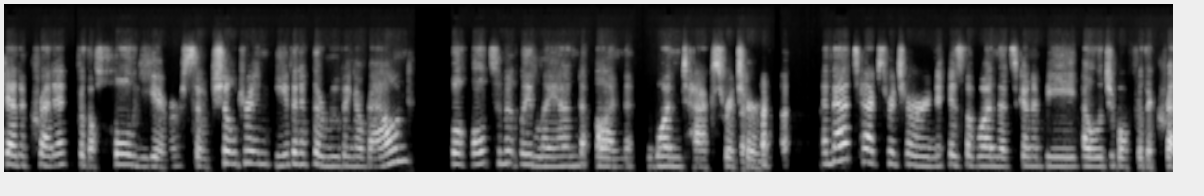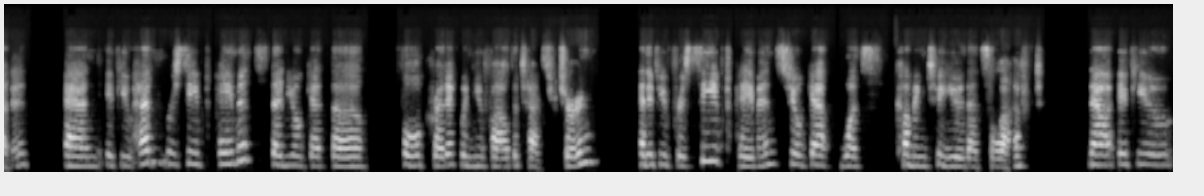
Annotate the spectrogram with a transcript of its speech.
get a credit for the whole year. So children, even if they're moving around, will ultimately land on one tax return. and that tax return is the one that's going to be eligible for the credit. And if you hadn't received payments, then you'll get the full credit when you file the tax return. And if you've received payments, you'll get what's coming to you that's left. Now, if you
